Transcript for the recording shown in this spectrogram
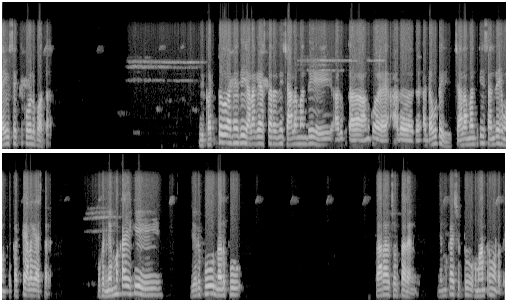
దైవశక్తి కోల్పోతారు ఈ కట్టు అనేది ఎలాగేస్తారని చాలా మంది అడుగుతా అనుకో అది డౌట్ ఇది. చాలా మందికి సందేహం ఉంటుంది. కట్టు ఎలాగేస్తారు ఒక నిమ్మకాయకి ఎరుపు నలుపు దారాలు చుడతారండి. నిమ్మకాయ చుట్టూ ఒక మంత్రం ఉంటుంది.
